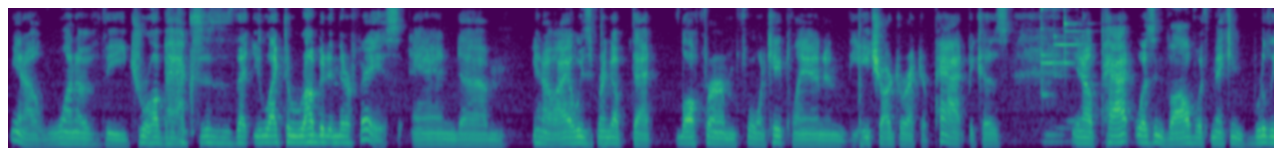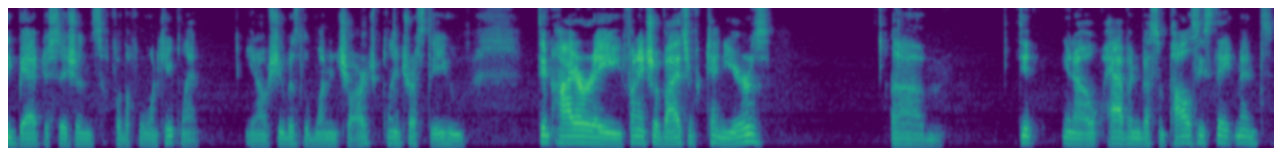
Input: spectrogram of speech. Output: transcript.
you know, one of the drawbacks is, that you like to rub it in their face. And, um, you know, I always bring up that law firm 401k plan and the HR director, Pat, because, you know, Pat was involved with making really bad decisions for the 401k plan. You know, she was the one in charge, plan trustee, who didn't hire a financial advisor for 10 years. Um, didn't, you know, have an investment policy statement.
